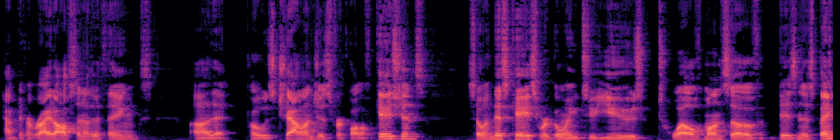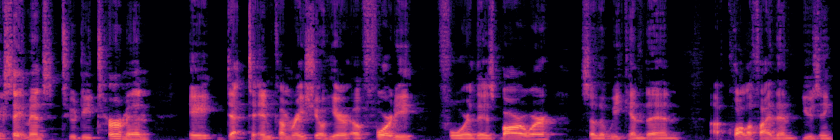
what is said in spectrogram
have different write offs and other things uh, that pose challenges for qualifications. So in this case, we're going to use 12 months of business bank statements to determine a debt to income ratio here of 40 for this borrower so that we can then uh, qualify them using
